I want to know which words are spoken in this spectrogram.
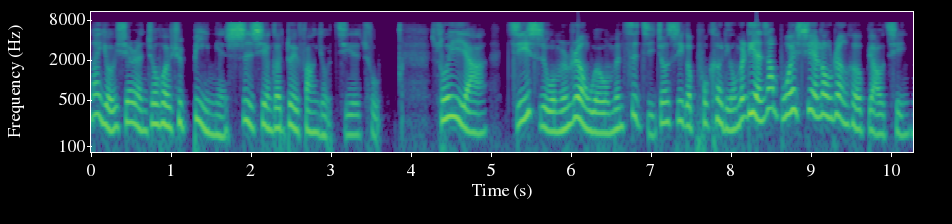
那有一些人就会去避免视线跟对方有接触。所以啊，即使我们认为我们自己就是一个扑克脸，我们脸上不会泄露任何表情，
